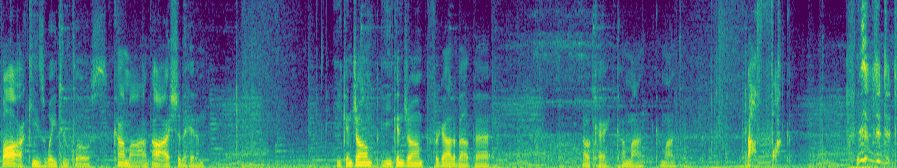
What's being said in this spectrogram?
Fuck, he's way too close. Come on. Oh, I should have hit him. He can jump. He can jump. Forgot about that. Okay, come on. Come on. Oh, fuck.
